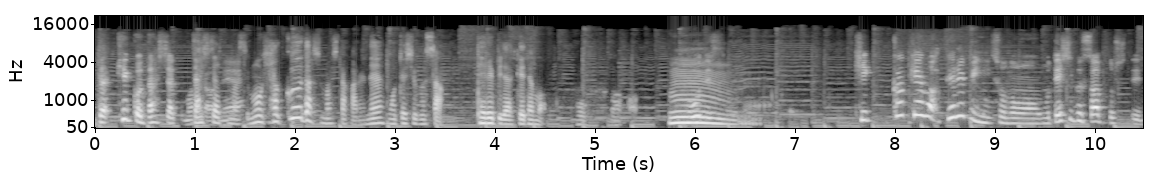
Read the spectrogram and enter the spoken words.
だ結構出しちゃってます出しからね。ちゃってます。もう100出しましたからね。モテ仕草。テレビだけでも。そうですよねきっかけはテレビにそのモテ仕草として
